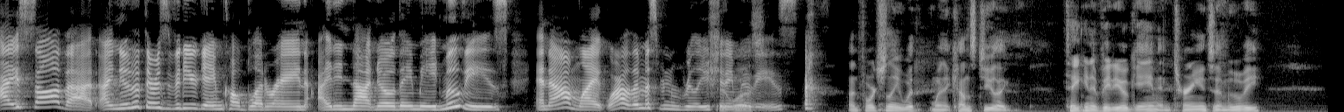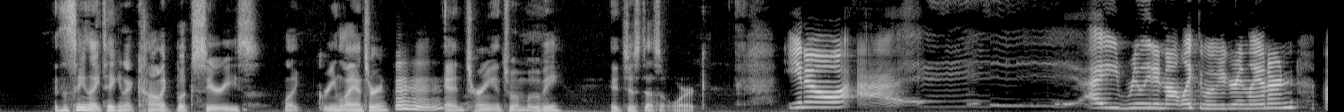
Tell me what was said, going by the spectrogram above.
I saw that. I knew that there was a video game called BloodRayne. I did not know they made movies. And now I'm like, wow, that must have been really shitty movies. Unfortunately, with when it comes to like taking a video game and turning it into a movie, it's the same like taking a comic book series like Green Lantern mm-hmm. and turning it into a movie. It just doesn't work. You know, I, I really did not like the movie Green Lantern. Uh,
